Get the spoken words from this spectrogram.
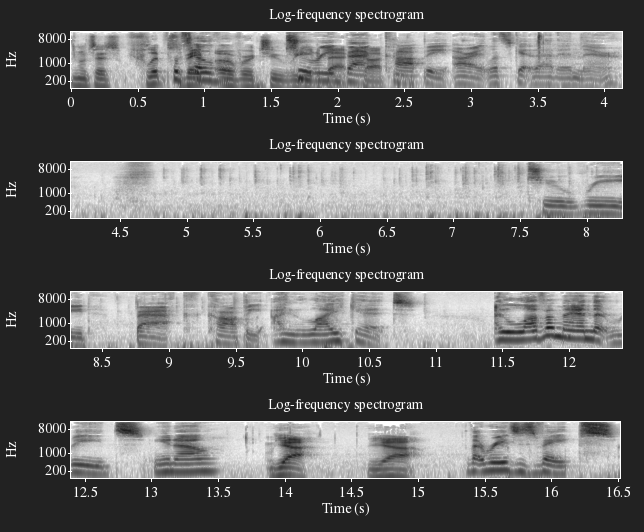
It says flips, Flips vape over, to, read, back, copy. copy. All right, let's get that in there. To read back copy. I like it. I love a man that reads, you know? Yeah, yeah. That reads his vapes.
